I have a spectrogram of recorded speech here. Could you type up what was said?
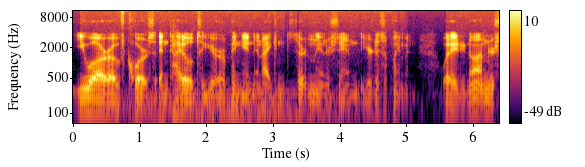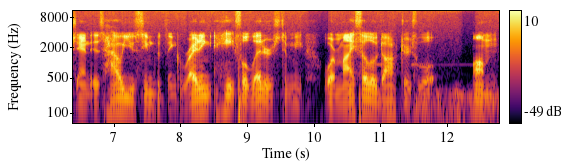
You are, of course, entitled to your opinion, and I can certainly understand your disappointment. What I do not understand is how you seem to think writing hateful letters to me or my fellow doctors will um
